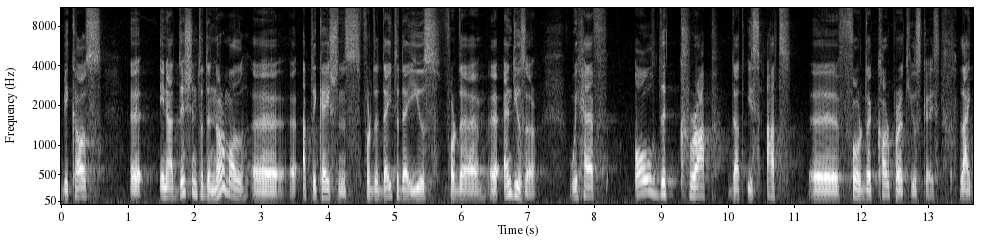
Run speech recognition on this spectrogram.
because uh, in addition to the normal uh, uh applications for the day-to-day -day use for the uh, end user, we have all the crap that is at uh, for the corporate use case, like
